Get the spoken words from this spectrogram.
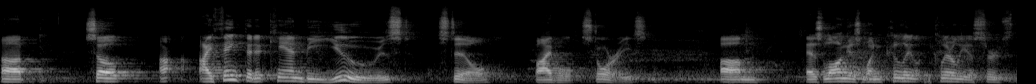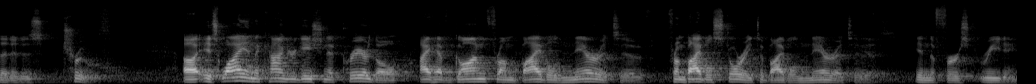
Uh, so I, I think that it can be used still, Bible stories, um, as long as one clearly, clearly asserts that it is truth. Uh, it's why in the congregation at prayer, though, I have gone from Bible narrative, from Bible story to Bible narrative yes. in the first reading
